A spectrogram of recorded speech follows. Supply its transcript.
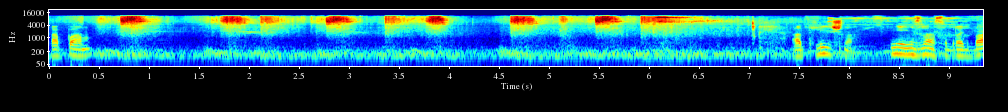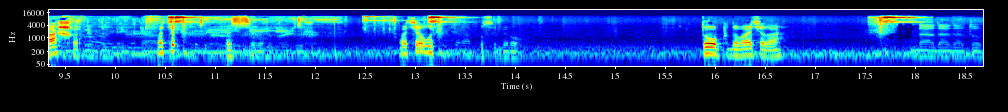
Апам. Отлично. Не, не знаю, собрать башер. Давайте... Давайте я лучше соберу. Топ, давайте, да? Да, да, да, топ.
